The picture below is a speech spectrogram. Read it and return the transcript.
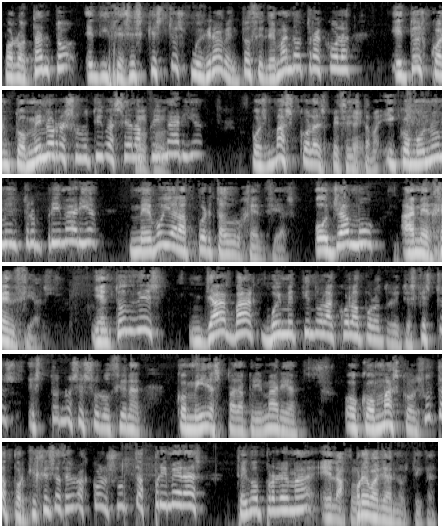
Por lo tanto, eh, dices, es que esto es muy grave. Entonces le manda otra cola, entonces cuanto menos resolutiva sea la primaria, pues más cola especialista. Y como no me entro en primaria, me voy a la puerta de urgencias o llamo a emergencias. Y entonces ya va, voy metiendo la cola por otro sitio. Es que esto, esto no se soluciona con medidas para primaria o con más consultas, porque es que si hacen las consultas primeras, tengo problema en las pruebas diagnósticas.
